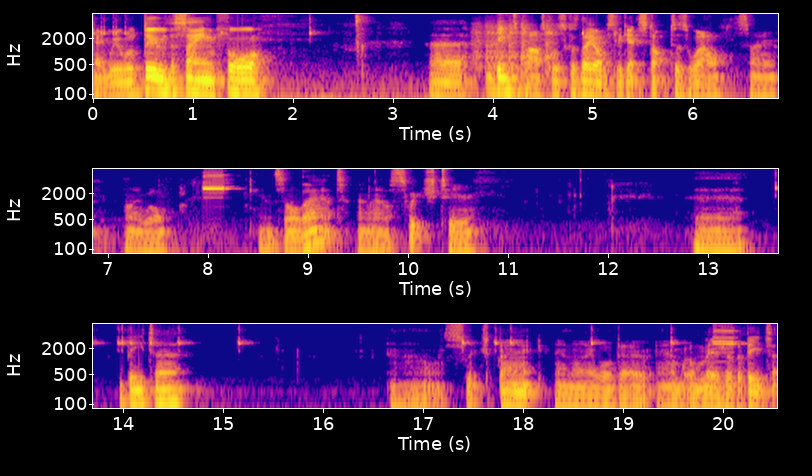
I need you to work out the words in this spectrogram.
Okay, we will do the same for uh, beta particles because they obviously get stopped as well. So cancel that and I'll switch to uh, beta and I'll switch back and I will go and we'll measure the beta.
